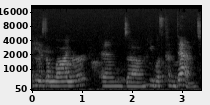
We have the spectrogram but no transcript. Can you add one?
He is a liar and um, he was condemned.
